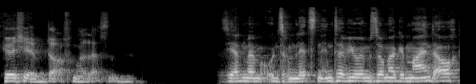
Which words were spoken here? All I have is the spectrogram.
Kirche im Dorf mal lassen. Sie hatten bei unserem letzten Interview im Sommer gemeint auch,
